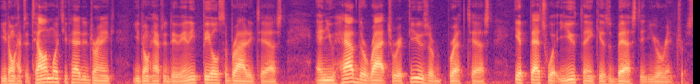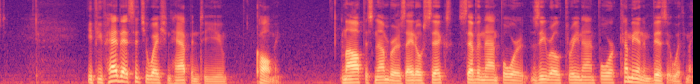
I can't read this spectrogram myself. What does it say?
You don't have to tell them what you've had to drink, you don't have to do any field sobriety test, and you have the right to refuse a breath test if that's what you think is best in your interest. If you've had that situation happen to you, call me. My office number is 806-794-0394. Come in and visit with me.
